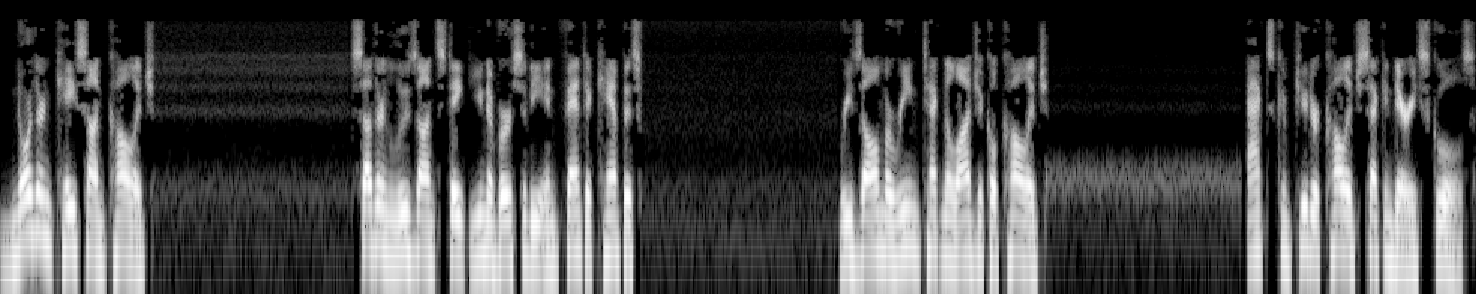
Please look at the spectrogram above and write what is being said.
Northern Quezon College Southern Luzon State University Infanta Campus Rizal Marine Technological College ACTS Computer College Secondary Schools.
